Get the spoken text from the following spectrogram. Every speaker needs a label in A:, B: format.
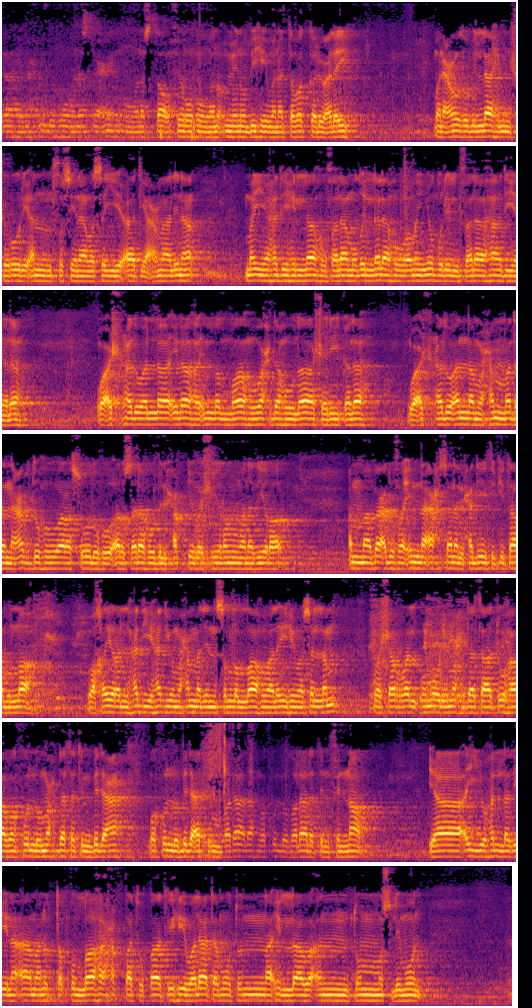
A: لله نحمده ونستعينه ونستغفره ونؤمن به ونتوكل عليه ونعوذ بالله من شرور أنفسنا وسيئات أعمالنا من يهده الله فلا مضل له ومن يضلل فلا هادي له وأشهد أن لا إله إلا الله وحده لا شريك له وأشهد أن محمدا عبده ورسوله أرسله بالحق بشيرا ونذيرا أما بعد فإن أحسن الحديث كتاب الله وخير الهدي هدي محمد صلى الله عليه وسلم وشر الأمور محدثاتها وكل محدثة بدعة وكل بدعة ضلالة وكل ضلالة في النار. يا أيها الذين آمنوا اتقوا الله حق تقاته ولا تموتن إلا وأنتم مسلمون.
